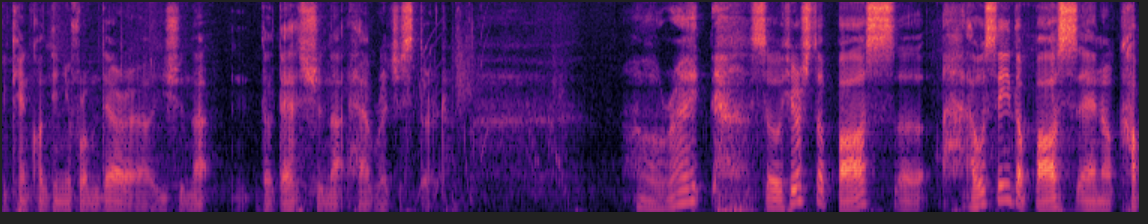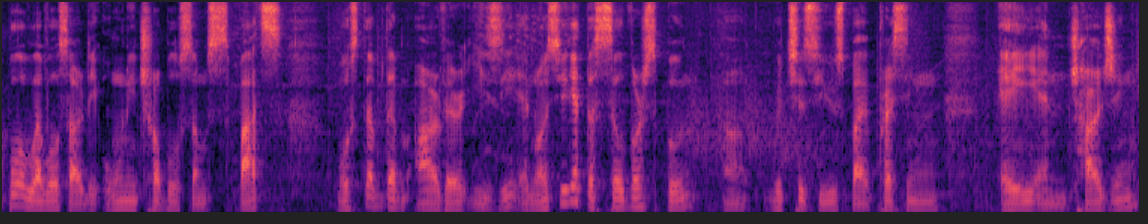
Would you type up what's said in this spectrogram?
you can continue from there uh, you should not the death should not have registered. Alright so here's the boss uh, I would say the boss and a couple of levels are the only troublesome spots. Most of them are very easy and once you get the silver spoon uh, which is used by pressing A and charging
